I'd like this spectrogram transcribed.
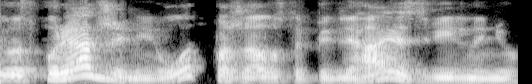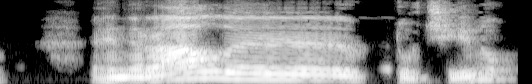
в розпорядженні, от, пожалуйста, підлягає звільненню. Генерал е, Турчинов,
